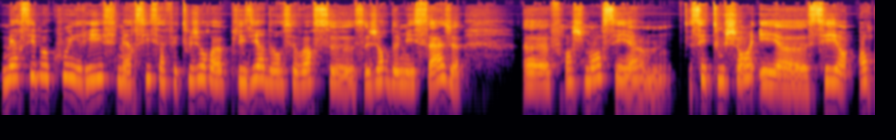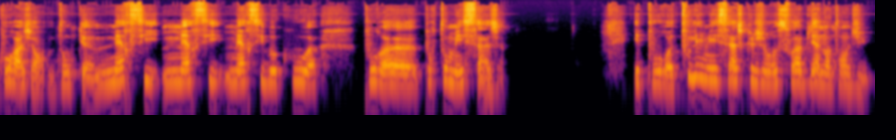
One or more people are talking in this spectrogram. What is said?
Merci beaucoup Iris, merci, ça fait toujours euh, plaisir de recevoir ce, genre de message. Euh, franchement, c'est euh, c'est touchant et c'est encourageant. Donc merci, merci, merci beaucoup pour ton message et pour tous les messages que je reçois, bien entendu.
